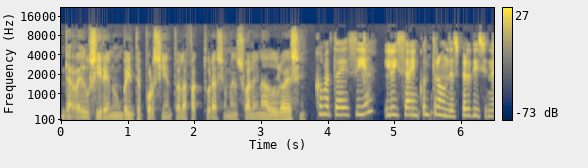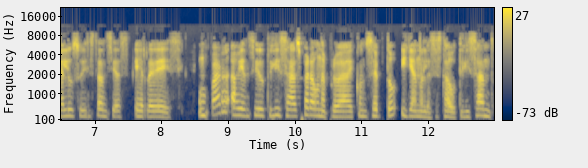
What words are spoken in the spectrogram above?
de reducir en un 20% la facturación mensual en AWS. Como te decía, Luisa encontró un desperdicio en el uso de instancias RDS. Un par habían sido utilizadas para una prueba de concepto y ya no las estaba utilizando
